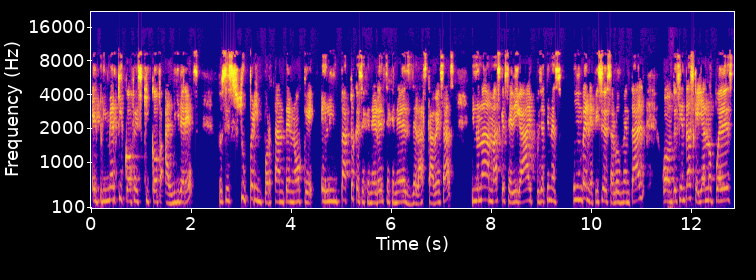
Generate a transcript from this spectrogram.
El primer kickoff es kickoff a líderes, entonces es súper importante, ¿no? Que el impacto que se genere se genere desde las cabezas y no nada más que se diga, ay, pues ya tienes un beneficio de salud mental, cuando te sientas que ya no puedes,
